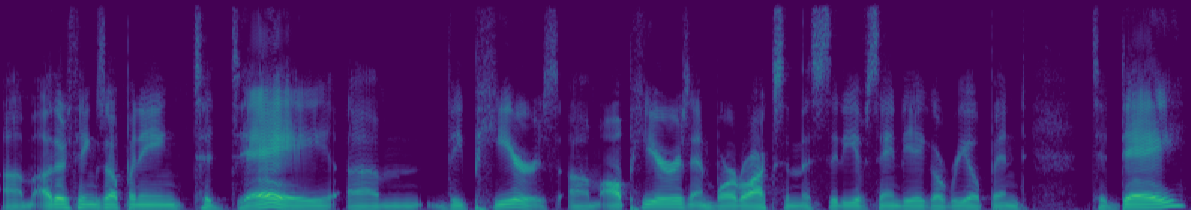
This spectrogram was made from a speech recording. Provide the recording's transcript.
Um, other things opening today, um, the piers, um, all piers and boardwalks in the city of San Diego reopened today.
